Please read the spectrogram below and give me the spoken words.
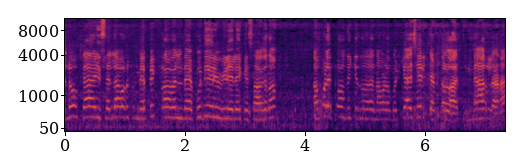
ഹലോ ഗായ്സ് എല്ലാവർക്കും എപ്പിക് ട്രാവലിന്റെ പുതിയൊരു വീഡിയോയിലേക്ക് സ്വാഗതം. നമ്മളിപ്പോൾ നിൽക്കുന്നത് നമ്മുടെ മുരിക്കാശ്ശേരിക്കടുത്തുള്ള ചിന്നാറിലാണ്.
